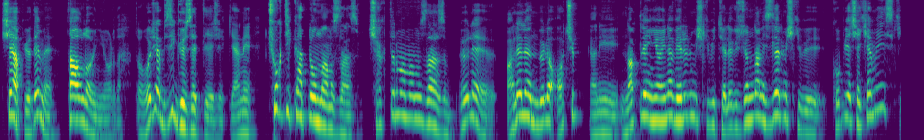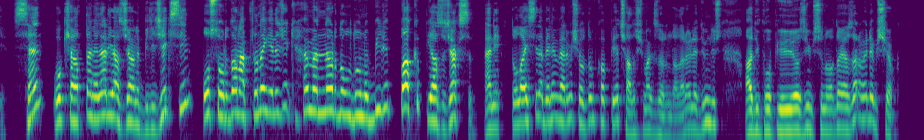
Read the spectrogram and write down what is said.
şey yapıyor değil mi? Tavla oynuyor orada. Hoca bizi gözetleyecek. Yani çok dikkatli olmamız lazım. Çaktırmamamız lazım. Öyle alelen böyle açıp yani naklen yayına verirmiş gibi televizyondan izlermiş gibi kopya çekemeyiz ki. Sen o kağıtta neler yazacağını bileceksin. O sorudan aklına gelecek hemen nerede olduğunu bilip bakıp yazacaksın. Yani dolayısıyla benim vermiş olduğum kopya çalışmak zorundalar. Öyle dümdüz hadi kopyayı yazayım sınavda yazarım öyle bir şey yok.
